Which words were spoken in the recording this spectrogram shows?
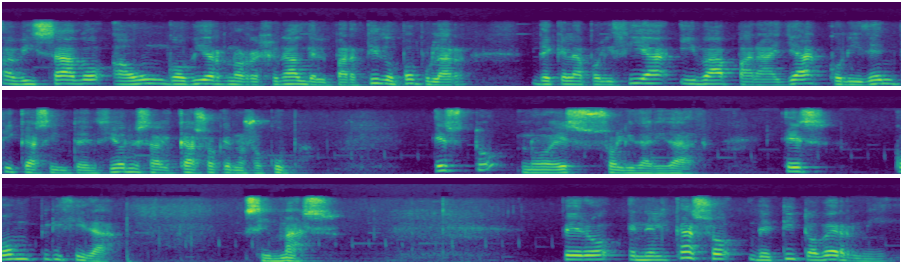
avisado a un gobierno regional del Partido Popular de que la policía iba para allá con idénticas intenciones al caso que nos ocupa. Esto no es solidaridad, es complicidad, sin más. Pero en el caso de Tito Berni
